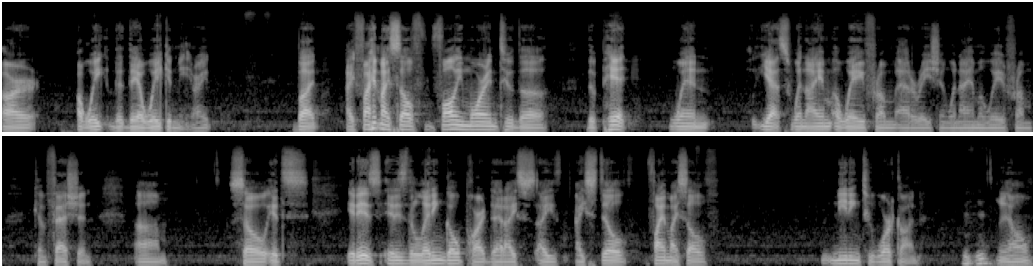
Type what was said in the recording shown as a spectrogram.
are awake that they awaken me right? But i find myself falling more into the the pit when yes when i am away from adoration when i am away from confession. Um so it's it is it is the letting go part that I, I I still find myself needing to work on Mhm. you know,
